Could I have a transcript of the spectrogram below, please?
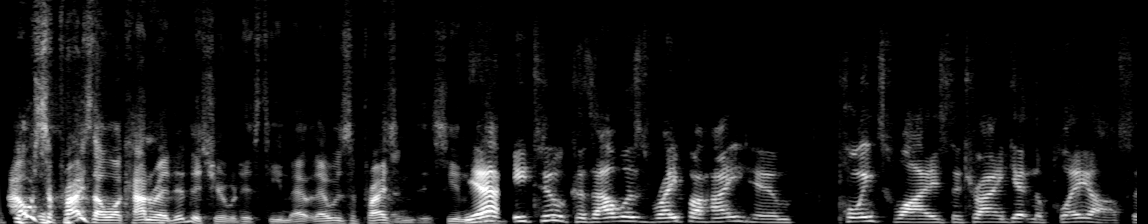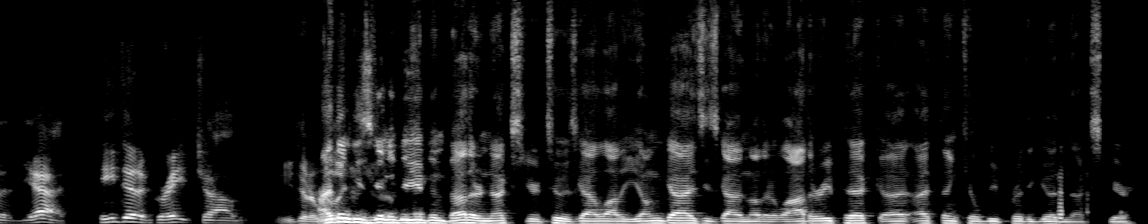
I was surprised at what Conrad did this year with his team. That that was surprising to see him. Yeah, me too. Because I was right behind him points wise to try and get in the playoffs, and yeah, he did a great job. He did. Really I think he's going to be even better next year too. He's got a lot of young guys. He's got another lottery pick. I, I think he'll be pretty good next year.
